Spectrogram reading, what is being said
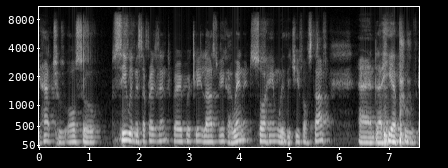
had to also see with Mr. President very quickly. Last week, I went, saw him with the Chief of Staff, and uh, he approved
